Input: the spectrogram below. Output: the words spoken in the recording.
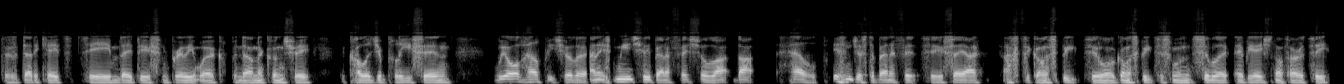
there's a dedicated team. They do some brilliant work up and down the country. The College of Policing, we all help each other and it's mutually beneficial. That, that help isn't just a benefit to say I have to go and speak to or go and speak to someone in civil aviation authority.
